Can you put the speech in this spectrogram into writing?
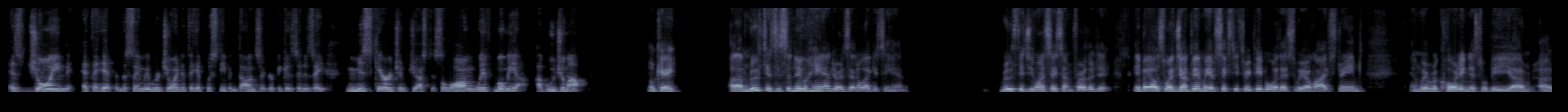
as joined at the hip, in the same way we're joined at the hip with Steven Donziger, because it is a miscarriage of justice, along with Mumia Abu Jamal. Okay. Um, Ruth, is this a new hand or is that a legacy hand? Ruth, did you want to say something further? Did anybody else want to jump in? We have 63 people with us. We are live streamed and we're recording this will be uh, uh,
